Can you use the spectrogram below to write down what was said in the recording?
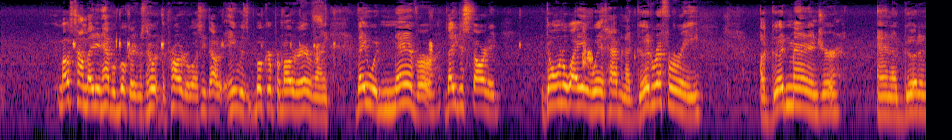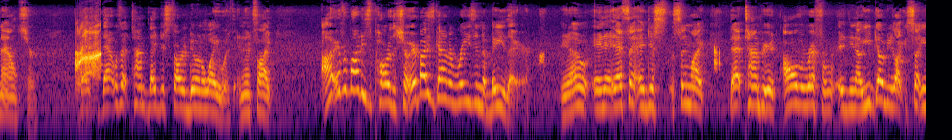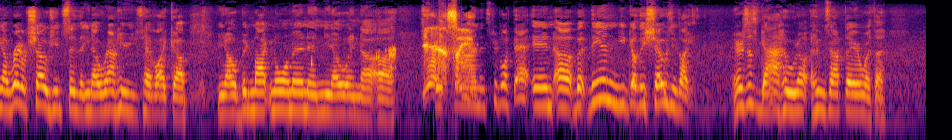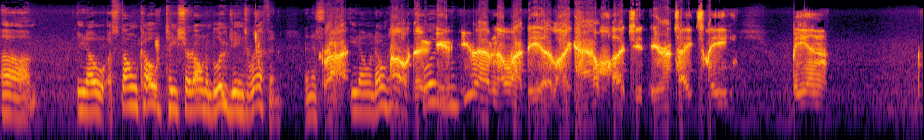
Most time they didn't have a booker. It was who the promoter was. He thought he was booker, promoter, everything. They would never. They just started going away with having a good referee, a good manager, and a good announcer. Right. That, that was that time they just started doing away with it, and it's like uh, everybody's a part of the show. Everybody's got a reason to be there, you know. And it, that's it. Just seemed like that time period. All the refer, you know, you'd go to like some, you know, regular shows. You'd see that, you know, around here you'd have like, uh, you know, Big Mike Norman and you know, and uh, uh, Yeah, see, and people like that. And uh, but then you'd go to these shows and you'd like, there's this guy who who's out there with a, um, you know, a Stone Cold T-shirt on and blue jeans reffing, and it's Right. like, you know, and don't oh, have Oh, a clue. dude, you you have no idea like how much it irritates me being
